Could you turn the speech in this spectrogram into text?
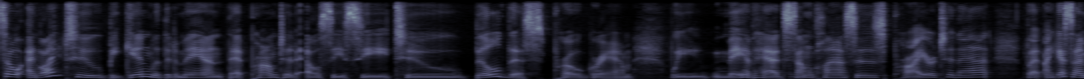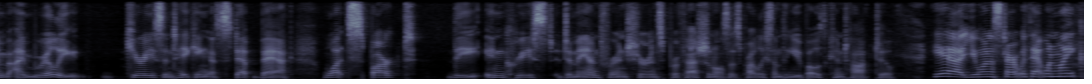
So I'd like to begin with the demand that prompted LCC to build this program. We may have had some classes prior to that, but I guess I'm I'm really curious in taking a step back. What sparked the increased demand for insurance professionals is probably something you both can talk to. Yeah, you want to start with that one, Mike?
